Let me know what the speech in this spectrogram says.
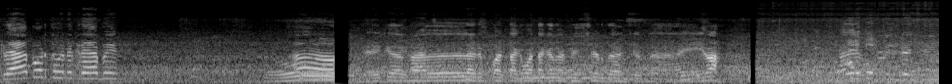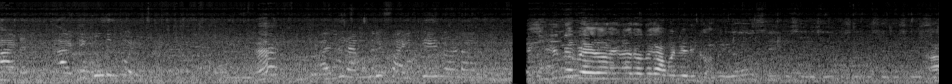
ക്രാബ് കൊടുത്തു പിന്നെ ക്രാബ് എനിക്ക് നല്ലൊരു പട്ടക്ക പട്ടക്ക ഫിഷ് എടുത്ത് ഇതിന്റെ പേരാണ് കമന്റ് അടിക്കും ആ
